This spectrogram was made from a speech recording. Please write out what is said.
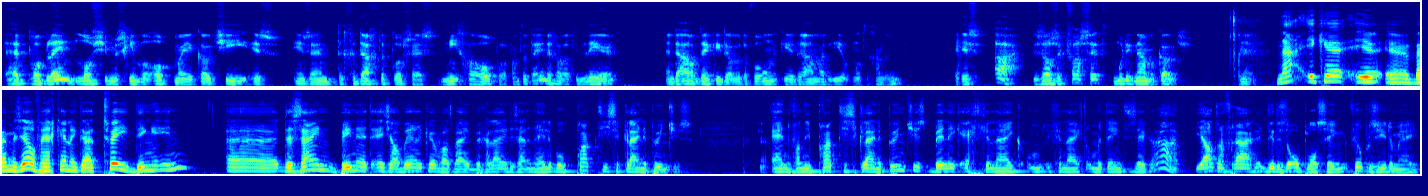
Het probleem los je misschien wel op, maar je coachie is in zijn gedachteproces niet geholpen. Want het enige wat hij leert, en daarom denk ik dat we de volgende keer drama 3 op moeten gaan doen, is, ah, dus als ik vastzit, moet ik naar mijn coach. Nee. Nou, ik, uh, uh, bij mezelf herken ik daar twee dingen in. Er zijn binnen het agile werken, wat wij begeleiden, zijn een heleboel praktische kleine puntjes. En van die praktische kleine puntjes ben ik echt geneigd om, geneigd om meteen te zeggen: Ah, je had een vraag, dit is de oplossing, veel plezier ermee.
